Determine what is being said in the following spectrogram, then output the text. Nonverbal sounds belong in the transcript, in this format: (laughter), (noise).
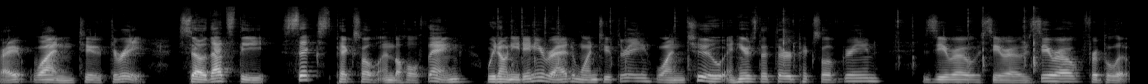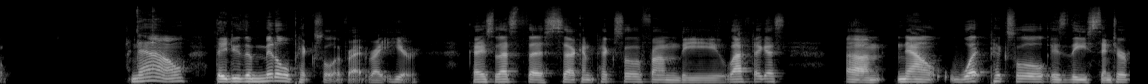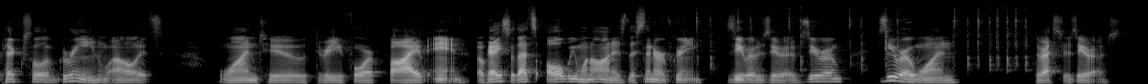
right? One, two, three. So that's the sixth pixel in the whole thing. We don't need any red. One, two, three, one, two. And here's the third pixel of green. Zero, zero, zero for blue. Now they do the middle pixel of red right here. Okay, so that's the second pixel from the left, I guess. Um, now, what pixel is the center pixel of green? Well, it's one, two, three, four, five, and. Okay, so that's all we want on is the center of green. Zero, zero, zero, 0, 1, the rest are zeros.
